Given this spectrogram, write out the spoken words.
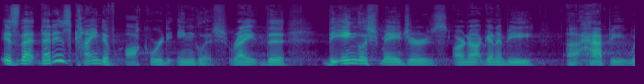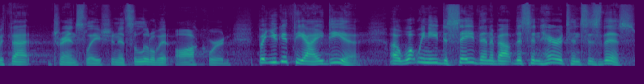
is that that is kind of awkward English, right? The, the English majors are not going to be uh, happy with that translation. It's a little bit awkward. But you get the idea. Uh, what we need to say then about this inheritance is this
